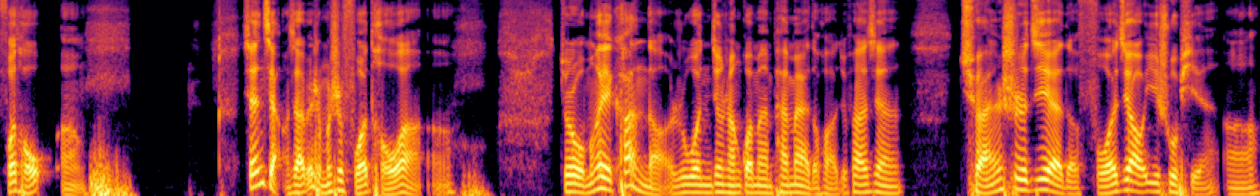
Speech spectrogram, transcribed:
佛头啊。先讲一下为什么是佛头啊？啊，就是我们可以看到，如果你经常观看拍卖的话，就发现全世界的佛教艺术品啊，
